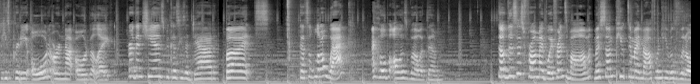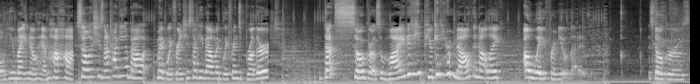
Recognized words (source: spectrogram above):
he's pretty old, or not old, but like older than she is because he's a dad. But that's a little whack. I hope all is well with them. So this is from my boyfriend's mom. My son puked in my mouth when he was little. You might know him, haha. so she's not talking about my boyfriend. She's talking about my boyfriend's brother. That's so gross. Why did he puke in your mouth and not like away from you? That is so gross.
